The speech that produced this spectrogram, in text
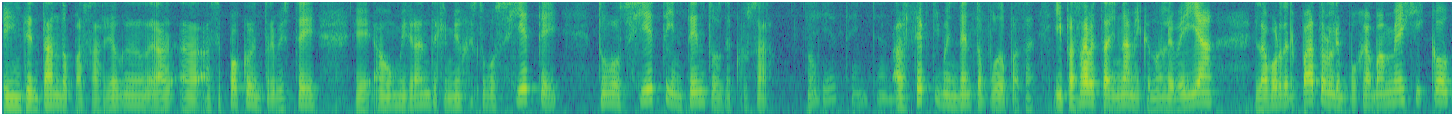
E intentando pasar. Yo hace poco entrevisté eh, a un migrante que me dijo que estuvo siete tuvo siete intentos de cruzar. Siete intentos. Al séptimo intento pudo pasar. Y pasaba esta dinámica, ¿no? Le veía el labor del patrón, le empujaba a México,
